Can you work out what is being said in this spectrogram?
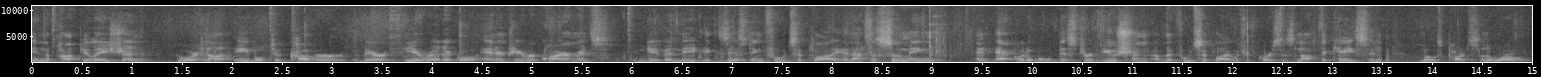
in the population who are not able to cover their theoretical energy requirements given the existing food supply. And that's assuming an equitable distribution of the food supply, which of course is not the case in most parts of the world.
